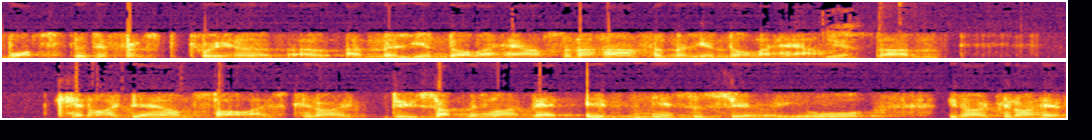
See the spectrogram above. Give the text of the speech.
what's the difference between a, a, a million dollar house and a half a million dollar house? Yeah. Um, can I downsize? Can I do something like that if necessary? Or, you know, can I have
